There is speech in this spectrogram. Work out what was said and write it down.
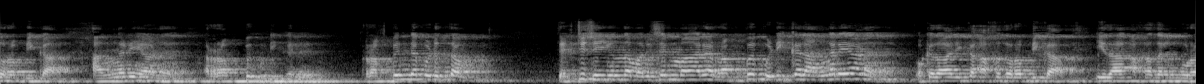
റബ്ബിക്ക അങ്ങനെയാണ് റബ്ബ് പിടിക്കൽ. റബ്ബിന്റെ പിടുത്തം. തെറ്റ് ചെയ്യുന്ന മനുഷ്യന്മാരെ റബ്ബ് പിടിക്കൽ അങ്ങനെയാണ്. റബ്ബിക്ക ഇതാ ഖുറ.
